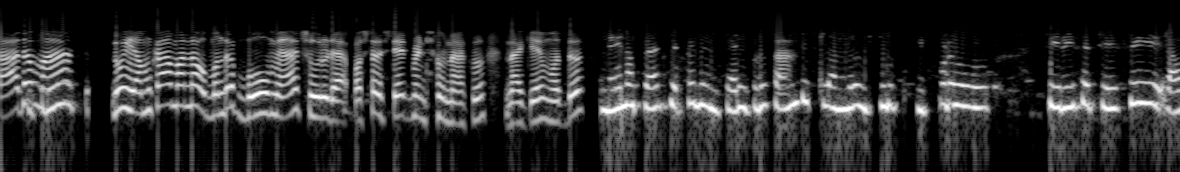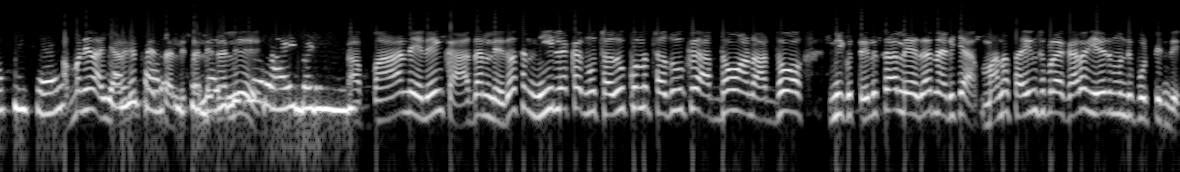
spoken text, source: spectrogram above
కాదమ్మా నువ్వు ఎంకామ్ అన్నావు. ముందర భూమి సూర్యుడా. ఫస్ట్ స్టేట్మెంట్ నాకు. నాకేం వద్దు. నేను ఒకసారి చెప్పేదాన్ని సార్? ఇప్పుడు సైంటిస్టులు అందరూ ఇప్పుడు ఇప్పుడు రీసెర్చ్ చేసి రాసింది సార్. అమ్మ నేను అవి అడగట్లేదు తల్లి. తల్లి తల్లి. రాయబడింది. అమ్మా నేనేం కాదనలేదు. అసలు నీ లెక్క నువ్వు చదువుకున్న చదువుకి అర్థం అర్థం నీకు తెలుసా లేదా అని అడిగా. మన సైన్స్ ప్రకారం ఏది ముందు పుట్టింది?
